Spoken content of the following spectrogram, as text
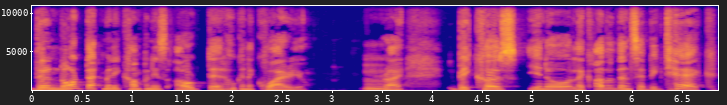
there are not that many companies out there who can acquire you, mm. right? Because you know, like other than say big tech,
